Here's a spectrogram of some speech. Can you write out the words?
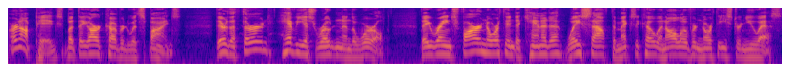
are not pigs, but they are covered with spines. They're the third heaviest rodent in the world. They range far north into Canada, way south to Mexico, and all over northeastern U.S.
